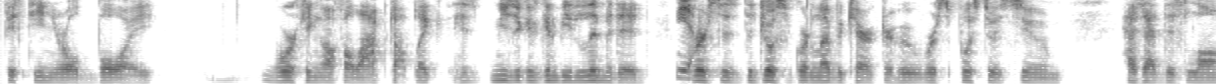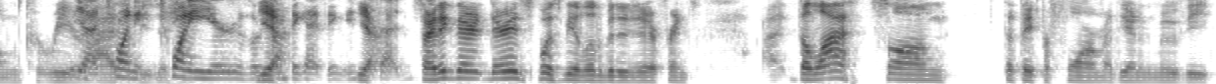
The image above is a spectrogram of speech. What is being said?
15 year old boy working off a laptop. Like his music is going to be limited Yeah. versus the Joseph Gordon Levitt character, who we're supposed to assume has had this long career. Yeah, as a 20, musician. 20 years or Yeah. something, I think he Yeah. said. So I think there there is supposed to be a little bit of a difference. Uh, the last song that they perform at the end of the movie,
